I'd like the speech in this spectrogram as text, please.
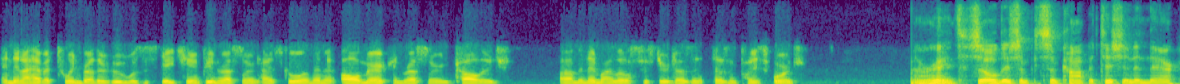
and then I have a twin brother who was a state champion wrestler in high school, and then an All-American wrestler in college. Um, and then my little sister doesn't doesn't play sports. All right, so there's some some competition in there.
